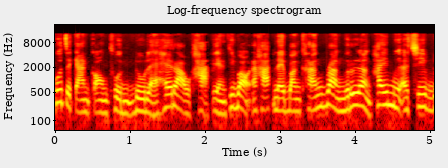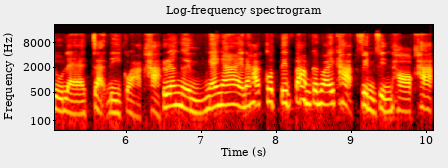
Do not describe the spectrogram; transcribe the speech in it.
ผู้จัดการกองทุนดูแลให้เราค่ะ อย่างที่บอกนะคะ ในบางครั้งบางเรื่องให้มืออาชีพดูแลจะดีกว่าค่ะ เรื่องเงินง่าย ๆนะคะ กดติดตามกันไว้ค่ะ ฟินฟินทอค่ะ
